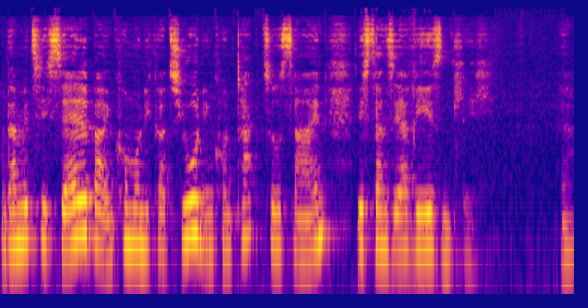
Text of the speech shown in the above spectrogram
und damit sich selber in Kommunikation, in Kontakt zu sein, ist dann sehr wesentlich. Ja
